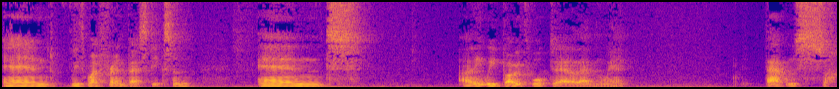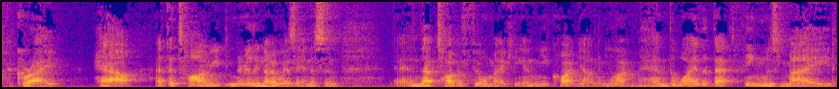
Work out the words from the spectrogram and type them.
and with my friend Bass Dixon. And I think we both walked out of that and went, that was so great. How, at the time, you didn't really know Wes Anderson and that type of filmmaking, and you're quite young, and you're like, man, the way that that thing was made.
